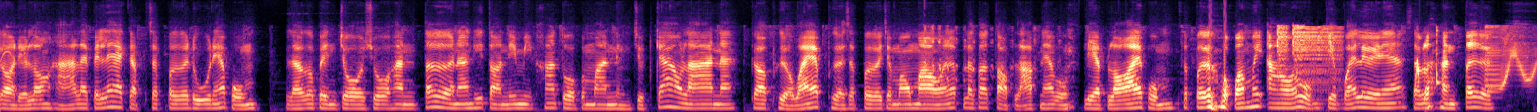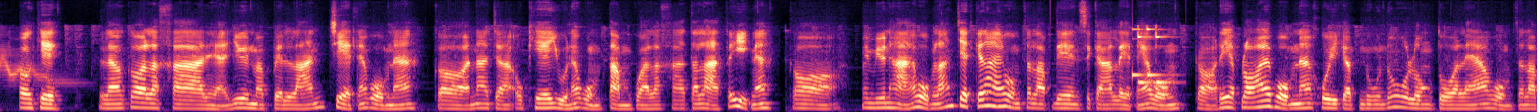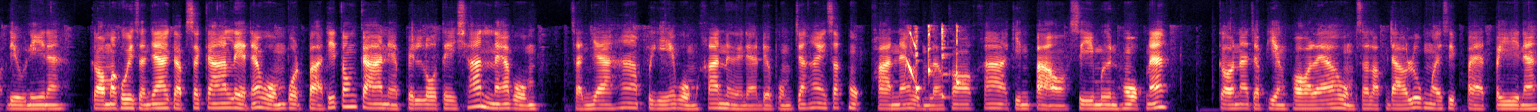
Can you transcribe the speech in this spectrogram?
ก็เดี๋ยวลองหาอะไรไปแลกกับสเปอร์ดูนะครับผม แล้วก็เป็นโจโชฮันเตอร์นะที่ตอนนี้มีค่าตัวประมาณ 1.9 ล้านนะ ก็เผื่อไว้เผื่อสเปอร์จะเมาเมาแล้วก็ตอบรับนะครับผมเรียบร้อยผมสเปอร์บอกว่าไม่เอาครับผมเก็บไว้เลยนะสำหรับฮันเตอร์โอเค แล้วก็ราคาเนี่ยยื่นมาเป็นล้านเจ็ดนะผมนะ ก็น่าจะโอเคอยู่นะผมต่ำกว่าราคาตลาดซะอีกนะ ก็ไม่มีปัญหาครับผมล้านเจ็ดก็ได้ครับผมสำหรับเดนสกาเลตนะครับผม ก็เรียบร้อยครับผมนะ คุยกับนูโน่ลงตัวแล้วผมสำหรับดีลนี้นะ ก็มาคุยสัญญากับสกาเลตนะผมบทบาทที่ต้องการเนี่ยเป็นโรเตชันนะครับผมสัญญา 5 ปีผมค่าเหนื่อยเนี่ยเดี๋ยวผมจะให้สัก 6,000 นะผมแล้วก็ค่ากินเปล่า 46,000นะ ก็น่าจะเพียงพอแล้วผมสำหรับดาวรุ่งวัย 18 ปีนะ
